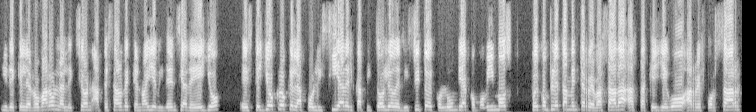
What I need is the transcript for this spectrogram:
y de que le robaron la elección a pesar de que no hay evidencia de ello. Este, yo creo que la policía del Capitolio del Distrito de Columbia, como vimos, fue completamente rebasada hasta que llegó a reforzar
